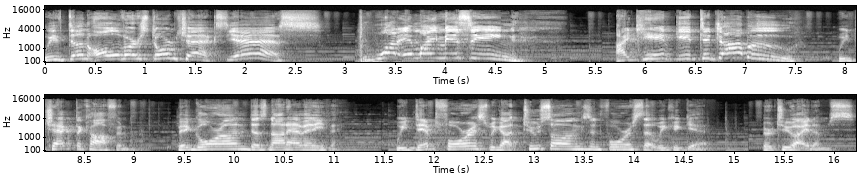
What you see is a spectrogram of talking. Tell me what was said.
We've done all of our storm checks. Yes. What am I missing? I can't get to Jabu. We checked the coffin. Big Goron does not have anything. We dipped forest. We got two songs in forest that we could get. Are two items.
